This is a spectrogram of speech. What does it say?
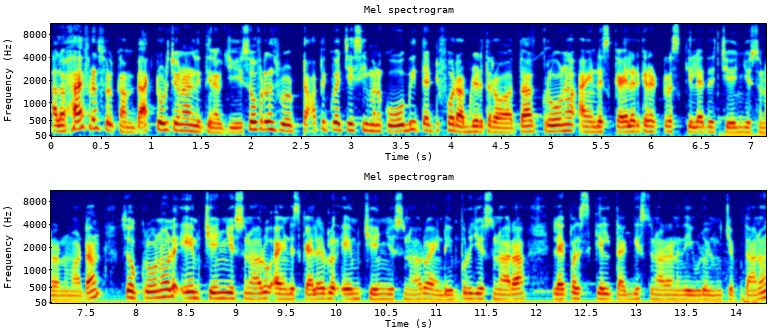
Hello hi friends welcome back to channel Nitin ji so friends ఇప్పుడు టాపిక్ వచ్చేసి మనకు ఓబీ థర్టీ ఫోర్ అప్డేట్ తర్వాత Chrono and Skyler character skill అయితే చేంజ్ చేస్తున్నారు అనమాట సో క్రోనోలో ఏం చేంజ్ చేస్తున్నారు? అండ్ స్కైలర్లో ఏం చేంజ్ చేస్తున్నారు? అండ్ ఇంప్రూవ్ చేస్తున్నారా? లేకపోతే స్కిల్ తగ్గిస్తున్నారా అనేది ఈ వీడియోలో మీకు చెప్తాను.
